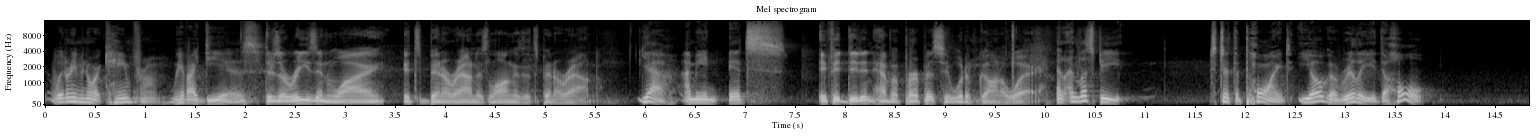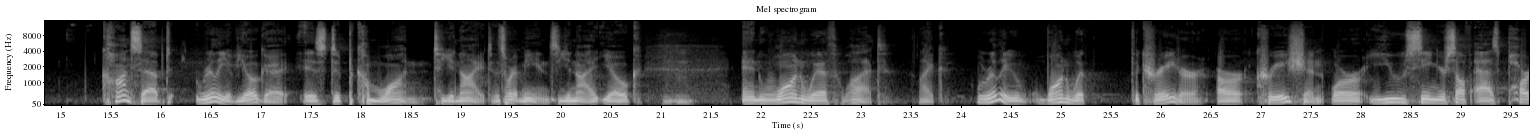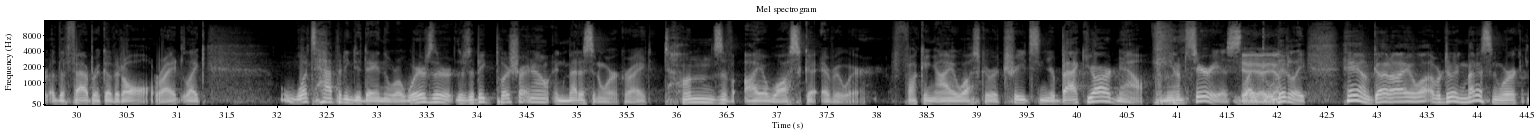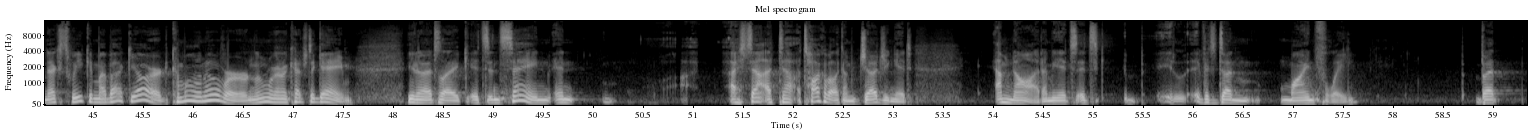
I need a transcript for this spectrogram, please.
we don't even know where it came from. We have ideas. There's a reason why it's been around as long as it's been around. Yeah, I mean it's If it didn't have a purpose, it would have gone away. and, and let's be just at the point. Yoga really the whole concept really of yoga is to become one, to unite. That's what it means. Unite, yoke, mm-hmm. and one with what? Like really one with the creator or creation or you seeing yourself as part of the fabric of it all, right? Like what's happening today in the world? Where's there there's a big push right now in medicine work, right? Tons of ayahuasca everywhere. Fucking ayahuasca retreats in your backyard now. I mean, I'm serious. Yeah, like yeah, yeah. literally, hey, I've got ayahuasca. We're doing medicine work next week in my backyard. Come on over, and then we're going to catch the game. You know, it's like it's insane. And I sound I ta- talk about like I'm judging it. I'm not. I mean, it's it's if it's done mindfully, but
